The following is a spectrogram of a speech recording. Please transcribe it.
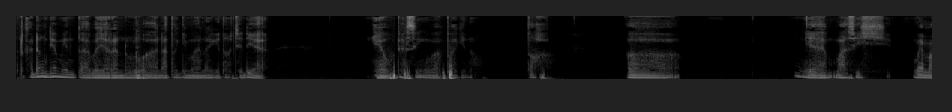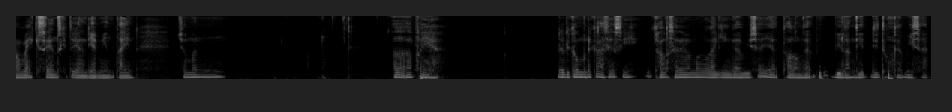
terkadang dia minta bayaran duluan atau gimana gitu. Jadi ya ya udah sih nggak apa gitu. Toh uh, ya masih memang make sense gitu yang dia mintain. Cuman uh, apa ya dari komunikasi sih. Kalau saya memang lagi nggak bisa ya tolong nggak bilang gitu nggak bisa.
